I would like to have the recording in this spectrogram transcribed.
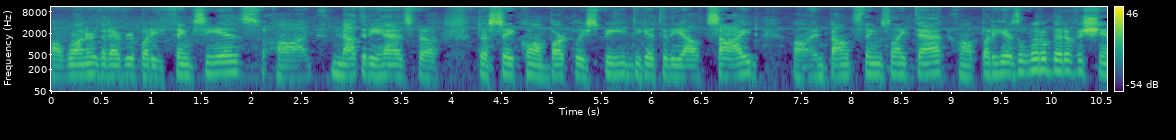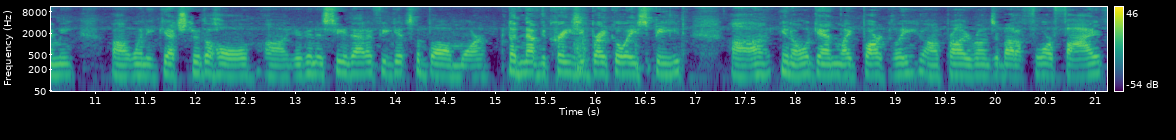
uh, runner that everybody thinks he is. Uh, not that he has the the Saquon Barkley speed to get to the outside uh, and bounce things like that, uh, but he has a little bit of a shimmy uh, when he gets through the hole. Uh, you're going to see that if he gets the ball more. Doesn't have the crazy breakaway speed. you know, again, like Barkley, probably runs about a four five.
